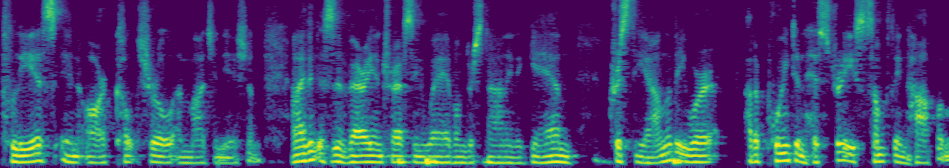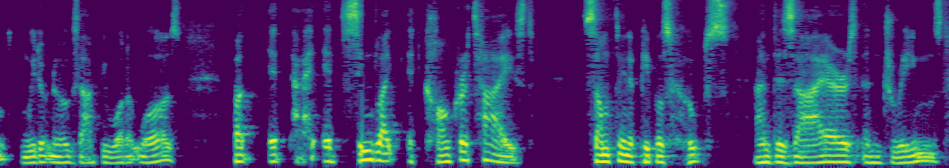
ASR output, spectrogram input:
place in our cultural imagination. And I think this is a very interesting way of understanding again Christianity, where at a point in history, something happened. And we don't know exactly what it was, but it, it seemed like it concretized something of people's hopes and desires and dreams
